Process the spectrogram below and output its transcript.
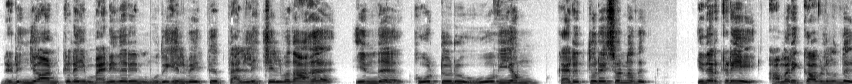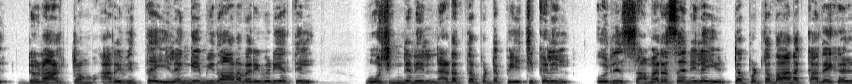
நெடுஞ்சான் கிடை மனிதரின் முதுகில் வைத்து தள்ளிச் செல்வதாக இந்த கோட்டுரு ஓவியம் கருத்துரை சொன்னது. இதற்கிடையே அமெரிக்காவிலிருந்து டொனால்ட் ட்ரம்ப் அறிவித்த இலங்கை மீதான வரிவிடயத்தில் வாஷிங்டனில் நடத்தப்பட்ட பேச்சுக்களில் ஒரு சமரச நிலை எட்டப்பட்டதான கதைகள்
